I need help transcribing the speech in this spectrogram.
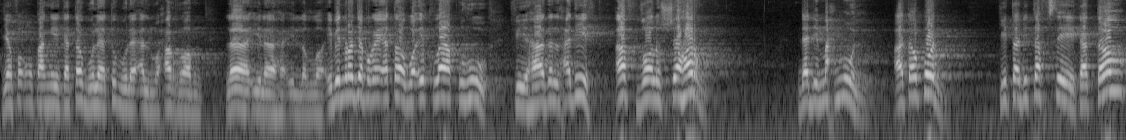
Yang fa'u panggil kata bulan tu bulan al-muharram. La ilaha illallah. Ibn rajab kata wa itlaquhu fi hadzal hadis afdhalus syahr. Jadi mahmul. Ataupun kita ditafsir kata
